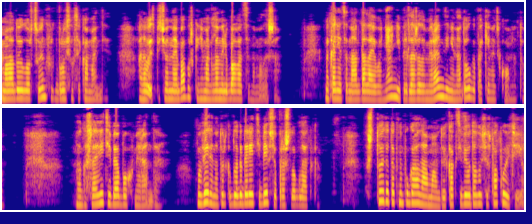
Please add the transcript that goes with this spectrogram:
Молодой лорд Суинфорд бросился к команде. А новоиспеченная бабушка не могла налюбоваться на малыша. Наконец она отдала его няне и предложила Миранде ненадолго покинуть комнату. Благослови тебя Бог, Миранда. Уверена, только благодаря тебе все прошло гладко. Что это так напугало Аманду, и как тебе удалось успокоить ее?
